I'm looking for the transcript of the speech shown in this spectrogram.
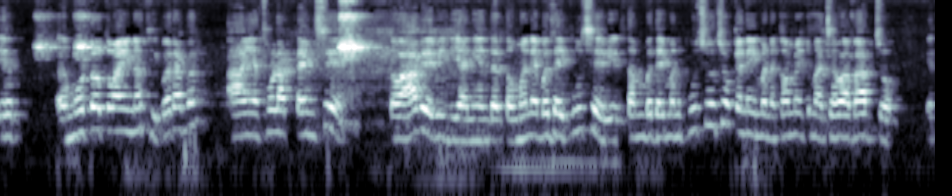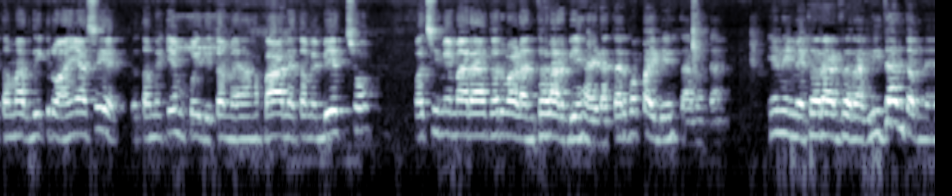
એ મોટો તો અહીં નથી બરાબર? આ અહીંયા થોડાક ટાઈમ છે તો આવે વિડિયાની અંદર. તો મને બધાય પૂછે તમે બધાય મને પૂછો છો કે નહીં? મને કમેન્ટમાં જવાબ આપજો કે તમારો દીકરો અહીંયા છે તો તમે કેમ કોઈ દી તમે બા ને તમે બે જ છો? પછી મેં મારા ઘરવાળાને ધરાર બેહાડ્યા તાર પપ્પાય બેસતા હતા એને મેં ધરાર ધરાર લીધા ને તમને.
